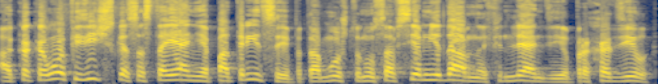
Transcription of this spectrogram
А каково физическое состояние Патриции? Потому что ну, совсем недавно в Финляндии проходил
